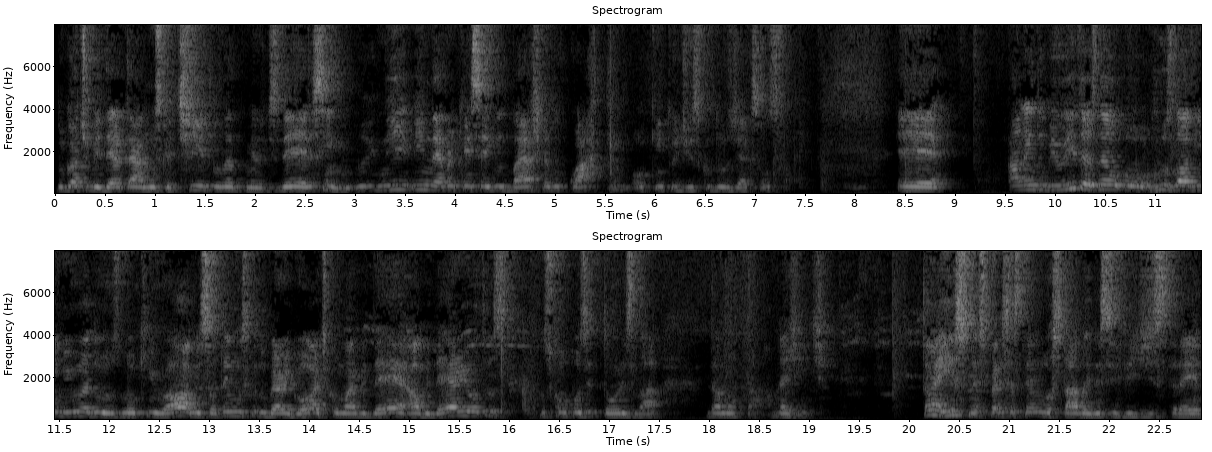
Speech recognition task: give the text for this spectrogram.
do Got To Be There tem a música título, né, primeiro disco dele, assim, e, Never Can Say Goodbye, acho que é do quarto ou quinto disco dos Jackson's Five. É, além do Bill Withers, né, o, Who's Loving You é do Smokey Robinson, tem música do Barry God, como I'll Be There, I'll Be There e outros dos compositores lá da Motown, né, gente? Então é isso, né? Espero que vocês tenham gostado desse vídeo de estreia,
